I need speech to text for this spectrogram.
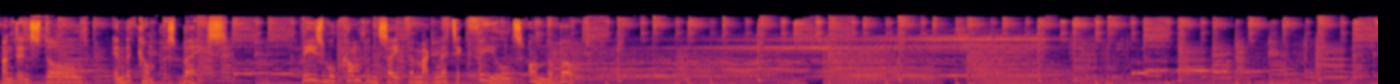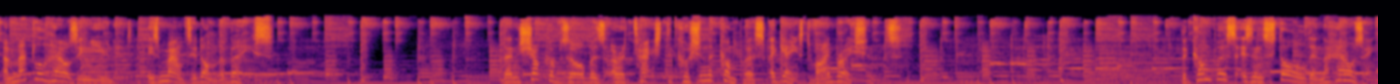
and installed in the compass base. These will compensate for magnetic fields on the boat. A metal housing unit is mounted on the base. Then shock absorbers are attached to cushion the compass against vibrations. The compass is installed in the housing.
